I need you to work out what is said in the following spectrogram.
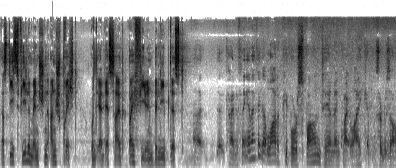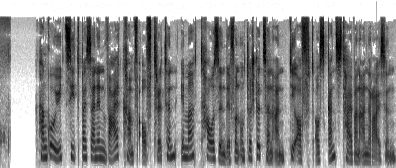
dass dies viele Menschen anspricht und er deshalb bei vielen beliebt ist. Uh, kind of thing. And I think a lot of people respond to him and quite like him as a result. Han Kuo-yu zieht bei seinen Wahlkampfauftritten immer Tausende von Unterstützern an, die oft aus ganz Taiwan anreisen.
